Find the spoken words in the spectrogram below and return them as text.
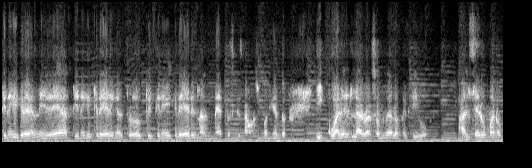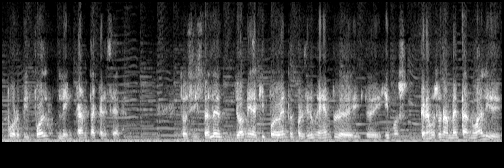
tiene que creer en la idea, tiene que creer en el producto y tiene que creer en las metas que estamos poniendo y cuál es la razón del objetivo al ser humano por default le encanta crecer. Entonces, si usted le, yo a mi equipo de ventas, por decir un ejemplo, le, dijimos, tenemos una meta anual y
